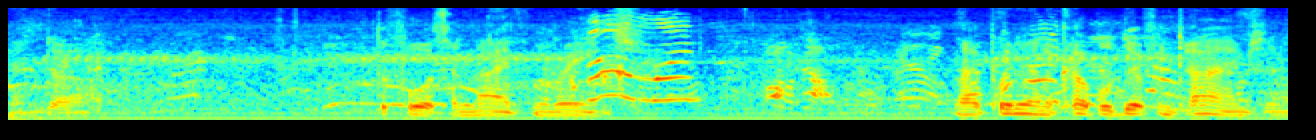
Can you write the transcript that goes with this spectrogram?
And uh, the 4th and 9th Marines. And I put in a couple different times and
